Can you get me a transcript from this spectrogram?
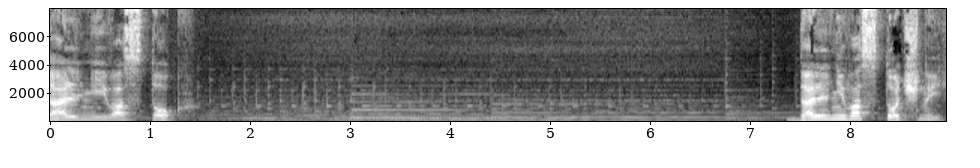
Дальний Восток. Дальневосточный.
